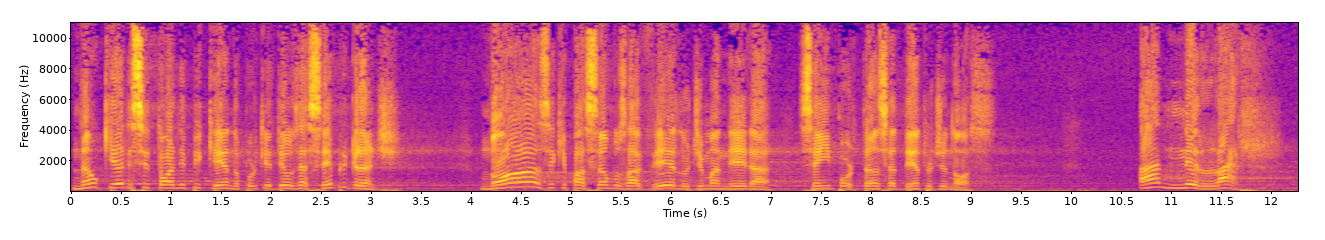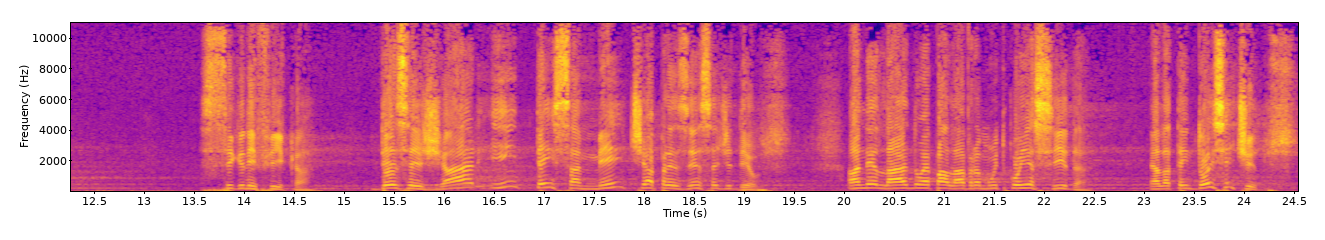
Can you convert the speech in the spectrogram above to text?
Não que ele se torne pequeno, porque Deus é sempre grande. Nós é que passamos a vê-lo de maneira sem importância dentro de nós. Anelar significa desejar intensamente a presença de Deus. Anelar não é palavra muito conhecida. Ela tem dois sentidos:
